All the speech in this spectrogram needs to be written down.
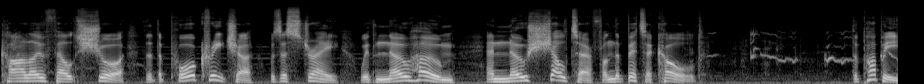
Carlo felt sure that the poor creature was astray with no home and no shelter from the bitter cold. The puppy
